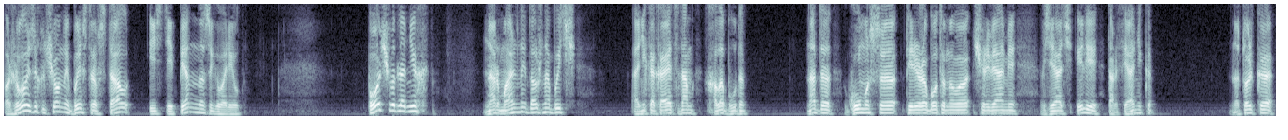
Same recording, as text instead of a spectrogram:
Пожилой заключенный быстро встал и степенно заговорил. «Почва для них нормальной должна быть, а не какая-то там халабуда». Надо гумуса, переработанного червями, взять или торфяника. Но только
